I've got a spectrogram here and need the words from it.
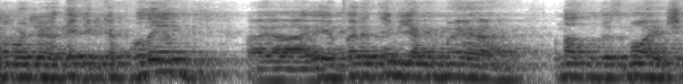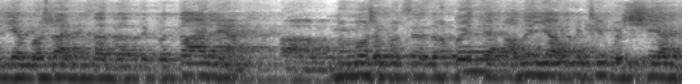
мабуть, декілька хвилин. І перед тим, як ми, у нас буде змога, якщо є бажання задати питання, ми можемо це зробити, але я хотів би ще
